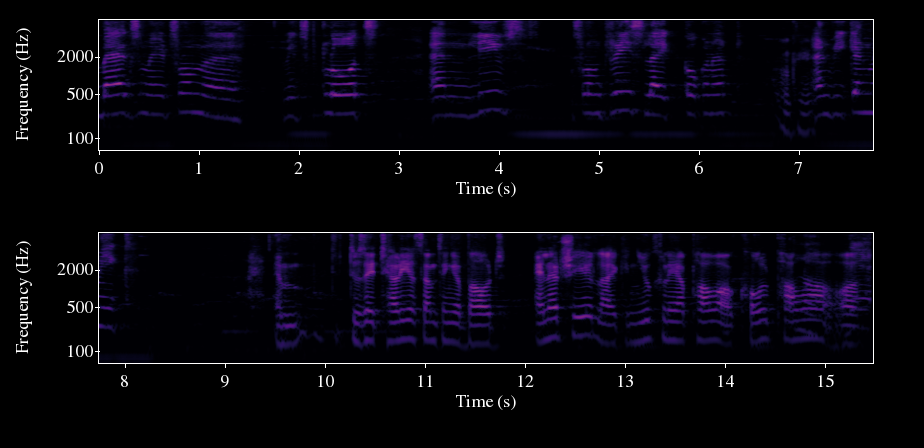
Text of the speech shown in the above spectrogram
bags made from uh, with clothes and leaves from trees like coconut Okay, and we can make and do they tell you something about energy, like nuclear power or coal power, no, or they or-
